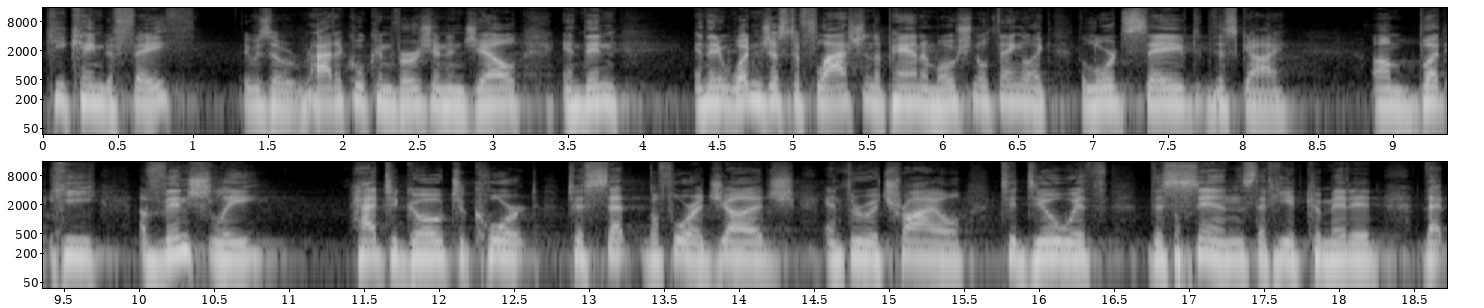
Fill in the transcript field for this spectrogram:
he came to faith. It was a radical conversion in jail. And then, and then it wasn't just a flash in the pan emotional thing, like the Lord saved this guy. Um, but he eventually had to go to court to set before a judge and through a trial to deal with the sins that he had committed that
